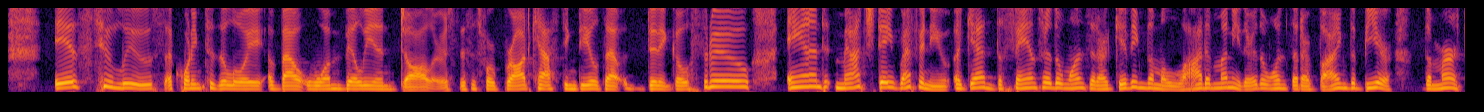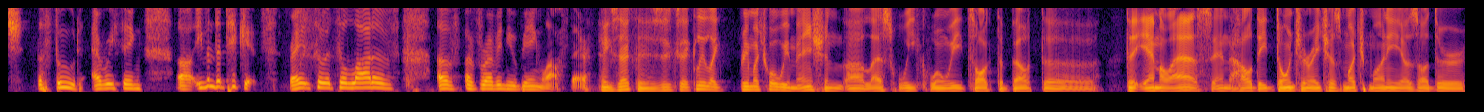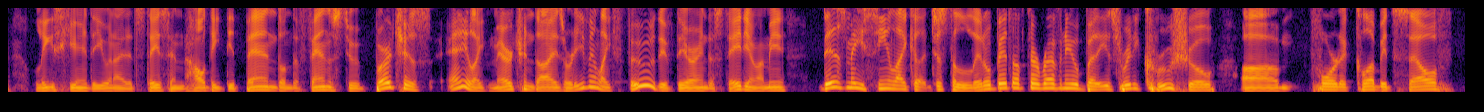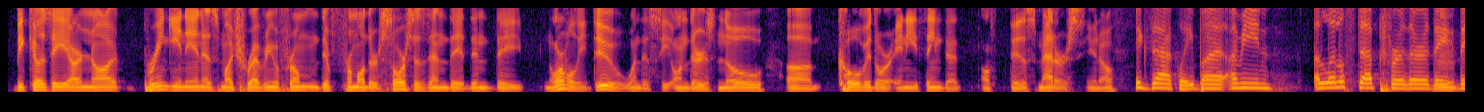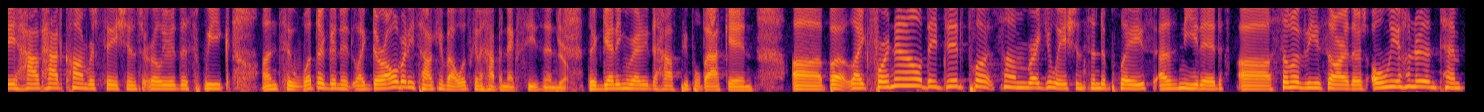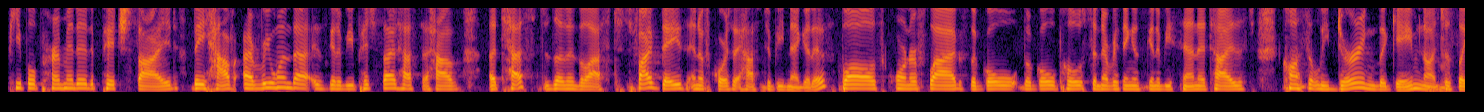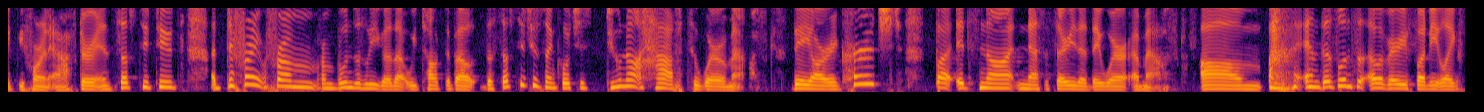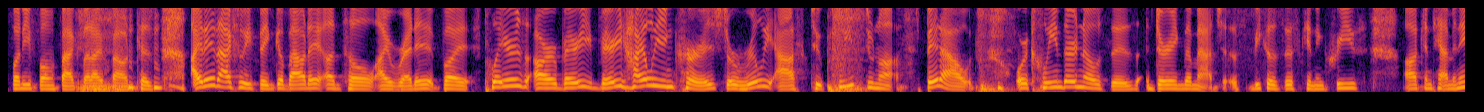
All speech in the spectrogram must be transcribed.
is to lose, according to Deloitte, about $1 billion. This is for broadcasting deals that didn't go through and match day revenue. Again, the fans are the ones that are giving them a lot of money. They're the ones that are buying the beer, the merch, the food, everything, uh, even the tickets, right? So it's a lot of, of, of revenue being lost there. Exactly. It's exactly like pretty much what we mentioned uh, last week when we talked about the the MLS and how they don't generate as much money as other leagues here in the United States and how they depend on the fans to purchase any like merchandise or even like food if they are in the stadium. I mean, this may seem like a, just a little bit of their revenue, but it's really crucial um, for the club itself because they are not bringing in as much revenue from from other sources than they than they normally do when they see on there's no uh, COVID or anything that of this matters, you know? Exactly. But I mean, a little step further. They mm. they have had conversations earlier this week onto what they're gonna like they're already talking about what's gonna happen next season. Yep. they're getting ready to have people back in. Uh, but like for now they did put some regulations into place as needed. Uh, some of these are there's only 110 people permitted pitch side. They have everyone that is going to be pitch side has to have a test done in the last five days and of course it has to be negative. Balls corner flags the goal the goal post and everything is going to be sanitized constantly during the game, not mm-hmm. just like before and after. And substitutes, uh, different from from Bundesliga that we talked about, the substitutes and coaches do not have to wear a mask. They are encouraged, but it's not necessary that they wear a mask. Um, and this one's a very funny, like funny fun fact that I found because I didn't actually think about it until I read it. But players are very, very highly encouraged or really asked to please do not spit out or clean their noses during the matches because this can increase uh, contamination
